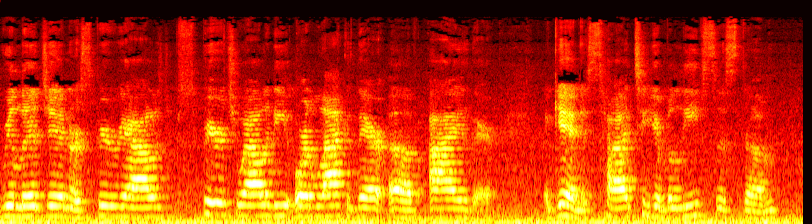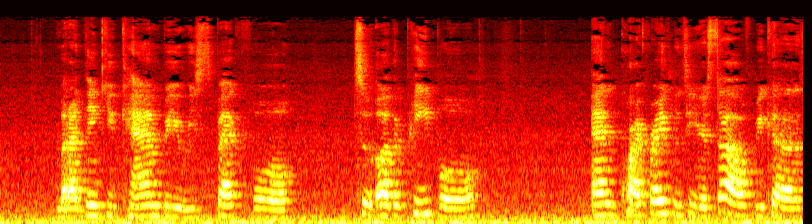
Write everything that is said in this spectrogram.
religion or spirituality, or lack thereof either. Again, it's tied to your belief system, but I think you can be respectful to other people and quite frankly to yourself because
